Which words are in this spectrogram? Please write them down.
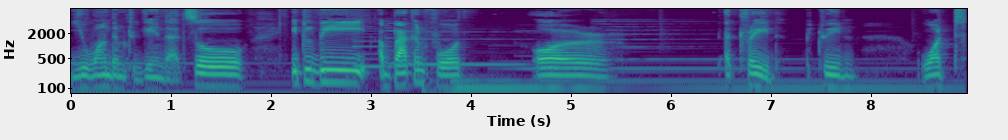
you want them to gain that. So it will be a back and forth or a trade between what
